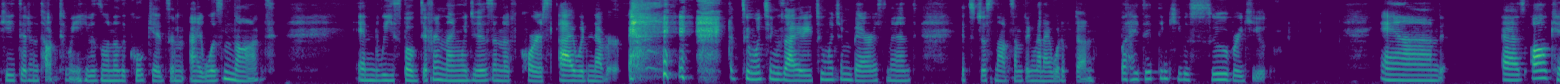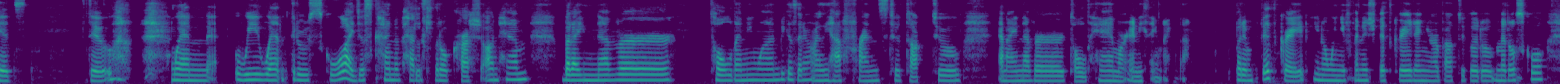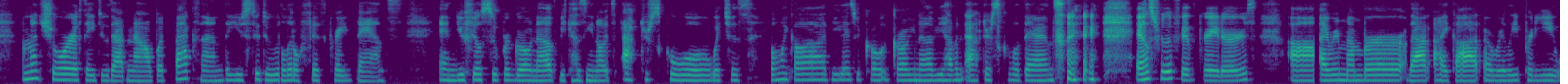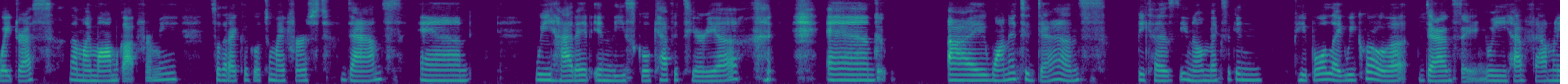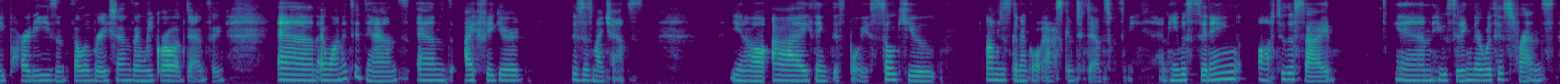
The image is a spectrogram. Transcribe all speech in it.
he didn't talk to me. He was one of the cool kids, and I was not. And we spoke different languages, and of course, I would never. too much anxiety, too much embarrassment. It's just not something that I would have done. But I did think he was super cute. And as all kids do, when we went through school, I just kind of had this little crush on him, but I never told anyone because I didn't really have friends to talk to, and I never told him or anything like that. But in fifth grade, you know, when you finish fifth grade and you're about to go to middle school, I'm not sure if they do that now, but back then they used to do a little fifth grade dance. And you feel super grown up because, you know, it's after school, which is oh my god, you guys are grow- growing up. You have an after school dance. it was for the fifth graders. Uh, I remember that I got a really pretty white dress that my mom got for me so that I could go to my first dance. And we had it in the school cafeteria and I wanted to dance because, you know, Mexican people like we grow up dancing. We have family parties and celebrations and we grow up dancing. And I wanted to dance and I figured this is my chance. You know, I think this boy is so cute. I'm just to go ask him to dance with me. And he was sitting off to the side and he was sitting there with his friends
